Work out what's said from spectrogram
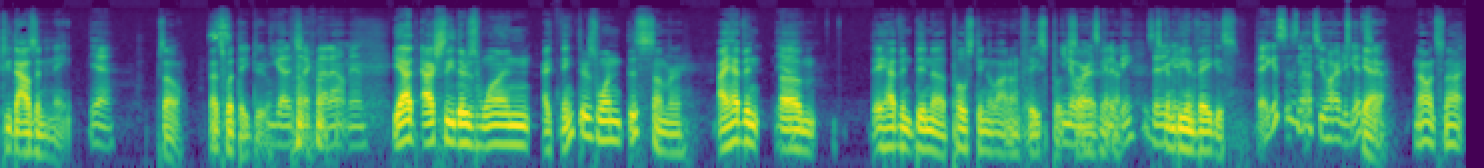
2008. Yeah. So that's what they do. You got to check that out, man. Yeah, actually, there's one. I think there's one this summer. I haven't. Yeah. Um, they haven't been uh, posting a lot on Facebook. You know so where it's gonna be? Is it's it in going to be in Vegas. Vegas is not too hard to get Yeah. to. No, it's not.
